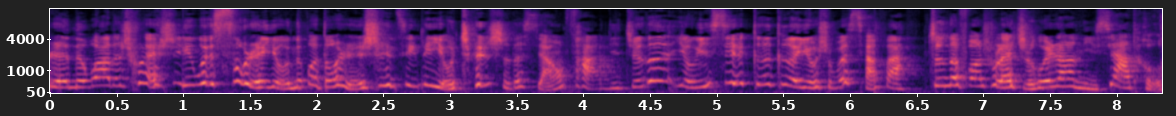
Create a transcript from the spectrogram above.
人能挖得出来，是因为素人有那么多人生经历，有真实的想法。你觉得有一些哥哥有什么想法，真的放出来只会让你下头。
